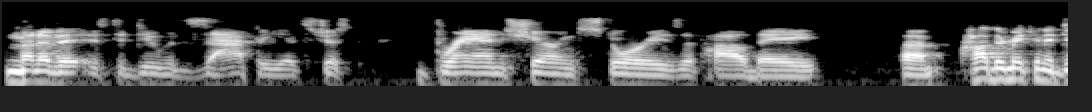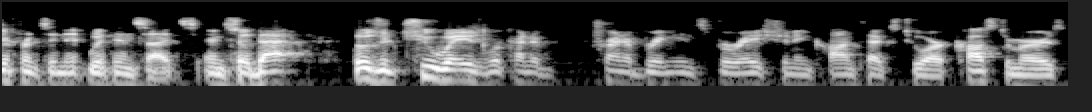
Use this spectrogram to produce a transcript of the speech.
None of it is to do with Zappi. It's just brands sharing stories of how they um, how they're making a difference in it with insights. And so that those are two ways we're kind of trying to bring inspiration and context to our customers.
